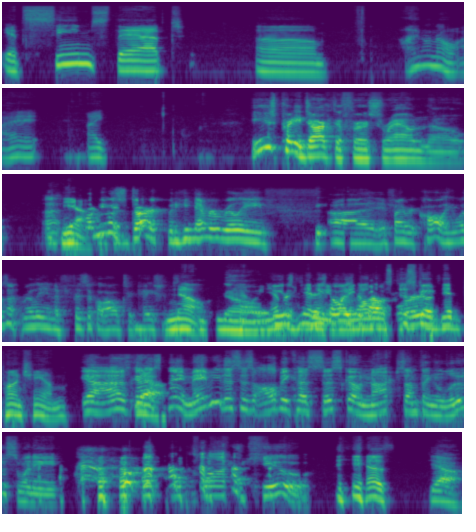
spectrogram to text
it seems that um, I don't know, I, I, He was pretty dark the first round, though. Uh, yeah, Well, he was dark, but he never really, uh, if I recall, he wasn't really into physical altercations. no, no, No, he never he's- hit he's anybody. Although about Sisko words. did punch him. Yeah, I was gonna Yeah. say maybe this is all because Sisko knocked something loose when he clocked Q. yes, Yeah.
